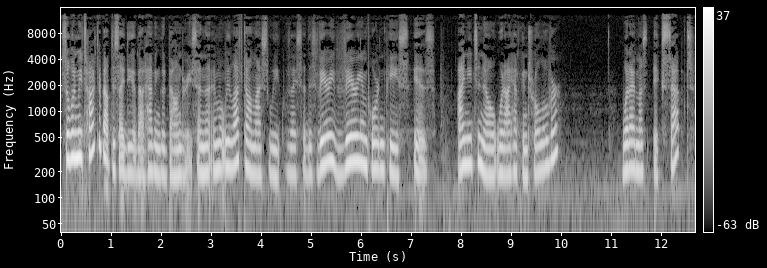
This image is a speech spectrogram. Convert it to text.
So when we talked about this idea about having good boundaries, and, the, and what we left on last week was I said this very, very important piece is I need to know what I have control over, what I must accept,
